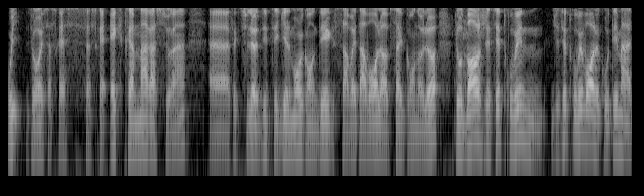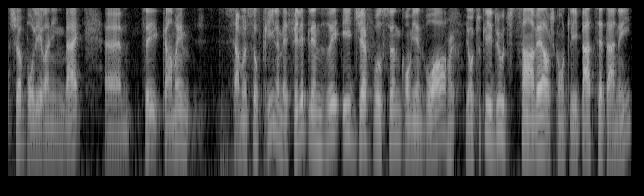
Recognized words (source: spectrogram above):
Oui, ça serait, ça serait extrêmement rassurant. Euh, fait que tu l'as dit, c'est Gilmore contre Diggs, ça va être à voir l'upside qu'on a là. L'autre bord, j'essaie de trouver une... j'essaie de trouver voir le côté match-up pour les running backs. Euh, tu sais, quand même, ça m'a surpris, là, mais Philippe Lindsay et Jeff Wilson qu'on vient de voir, ils ont tous les deux au-dessus de 100 verges contre les Pats cette année.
